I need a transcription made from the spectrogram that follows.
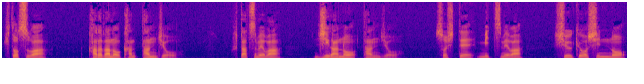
一つは体の誕生。二つ目は自我の誕生。そして三つ目は宗教心の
